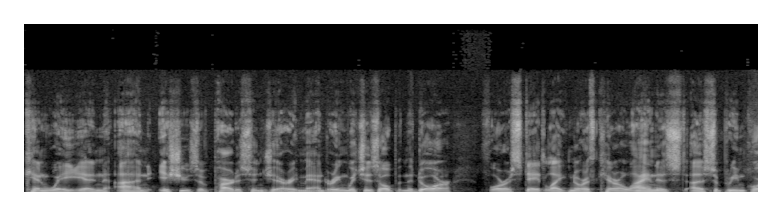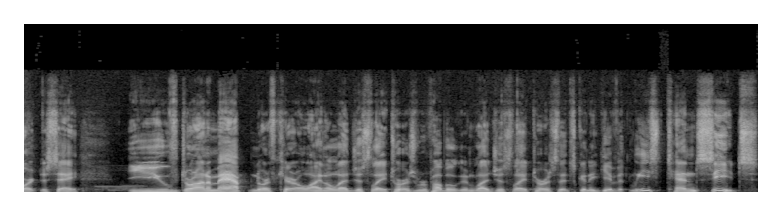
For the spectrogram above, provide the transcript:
can weigh in on issues of partisan gerrymandering, which has opened the door for a state like North Carolina's uh, Supreme Court to say you've drawn a map, North Carolina legislators, Republican legislators, that's going to give at least 10 seats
